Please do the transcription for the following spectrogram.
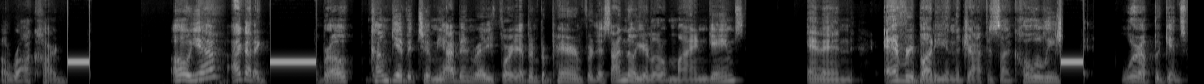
a rock hard. Oh, yeah, I got a, bro. Come give it to me. I've been ready for you. I've been preparing for this. I know your little mind games. And then everybody in the draft is like, holy shit, we're up against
